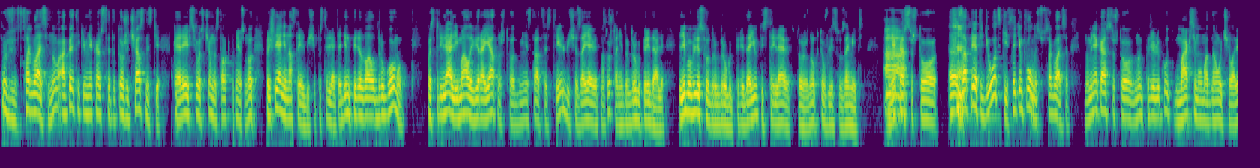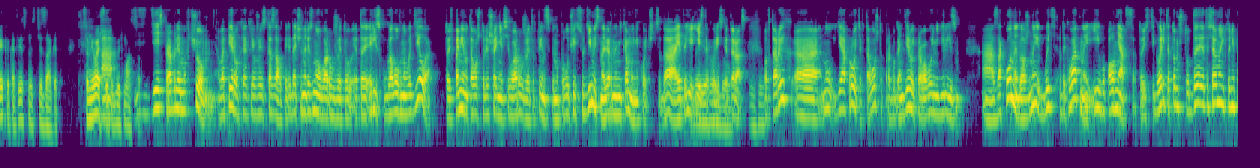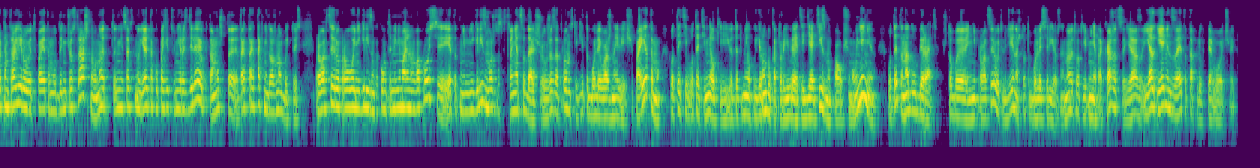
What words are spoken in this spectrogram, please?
Тоже согласен. Ну, опять-таки, мне кажется, это тоже частности. Скорее всего, с чем мы столкнемся. Ну, вот пришли они на стрельбище пострелять. Один передал другому, постреляли, и маловероятно, что администрация стрельбища заявит на то, что они друг другу передали. Либо в лесу друг другу передают и стреляют тоже. Ну, кто в лесу заметит. Мне а... кажется, что запрет идиотский, с этим полностью согласен. Но мне кажется, что ну, привлекут максимум одного человека к ответственности за год. Сомневаюсь, что а, это будет массово. Здесь проблема в чем? Во-первых, как я уже и сказал, передача нарезного оружия это, это риск уголовного дела. То есть помимо того, что лишение всего оружия, это в принципе, ну, получить судимость, наверное, никому не хочется, да, а это да есть такой риск, это раз. Угу. Во-вторых, э, ну, я против того, чтобы пропагандировать правовой нигилизм. А, законы должны быть адекватны и выполняться. То есть говорить о том, что да, это все равно никто не проконтролирует, поэтому да ничего страшного, но это не совсем, ну, я такую позицию не разделяю, потому что так, так, так не должно быть. То есть провоцируя правовой нигилизм в каком-то минимальном вопросе, этот нигилизм может распространяться дальше, уже затронуть какие-то более важные вещи. Поэтому вот эти, вот эти мелкие, вот эту мелкую ерунду, которая является идиотизмом по общему мнению, вот это надо убирать, чтобы не провоцировать людей на что-то более серьезное. Но это вот мне так кажется, я, я, я именно за это топлю в первую очередь.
